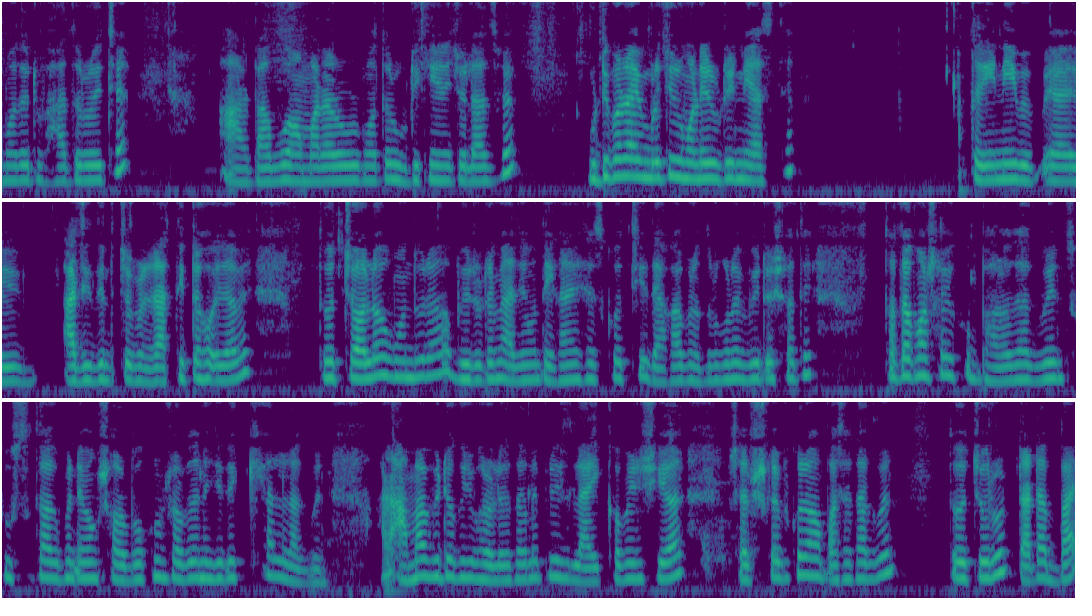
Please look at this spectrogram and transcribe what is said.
মতো একটু ভাত রয়েছে। আর বাবু আমার আর ওর মতো রুটি কিনে চলে আসবে। রুটি মানে আমি বলেছি রুমালি রুটি নিয়ে আসতে। তো এই নিয়ে আজকের দিন রাত্রিটা হয়ে যাবে। তো চলো বন্ধুরা, ভিডিওটা আমি আজকের মতো এখানে শেষ করছি। দেখা হবে নতুন কোনো ভিডিওর সাথে। ততক্ষণ সবাই খুব ভালো থাকবেন, সুস্থ থাকবেন এবং সর্বক্ষণ সর্বদা নিজেদের খেয়াল রাখবেন। আর আমার ভিডিও কিছু ভালো লেগে থাকলে please like comment share subscribe করে আমার পাশে থাকবেন। তো চলুন, tata bye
